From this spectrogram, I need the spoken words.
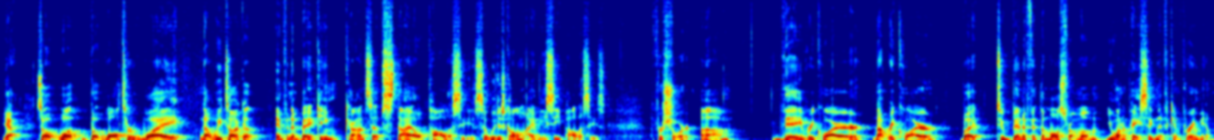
yeah. So, what? But Walter White. Now we talk of infinite banking concept style policies. So we just call them IBC policies for short. Um, they require, not require, but to benefit the most from them, you want to pay significant premium.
